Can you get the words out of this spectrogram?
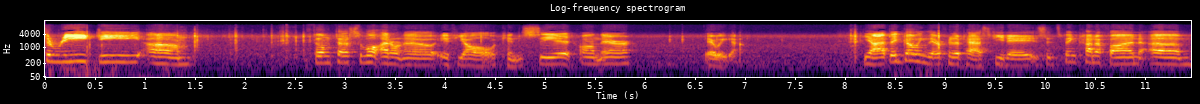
3D um, film festival. I don't know if y'all can see it on there. There we go. Yeah, I've been going there for the past few days. It's been kind of fun. Um,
